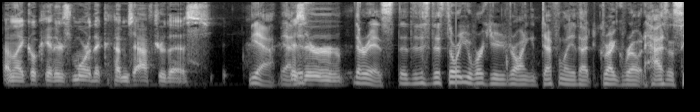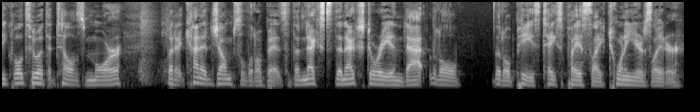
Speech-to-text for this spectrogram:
I'm like, okay, there's more that comes after this. yeah, yeah. Is this- there? there is the story you work you're drawing definitely that Greg wrote has a sequel to it that tells more, but it kind of jumps a little bit. So the next the next story in that little little piece takes place like 20 years later.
